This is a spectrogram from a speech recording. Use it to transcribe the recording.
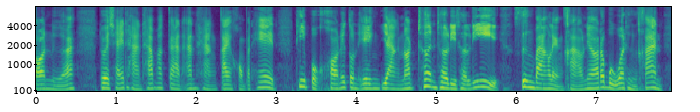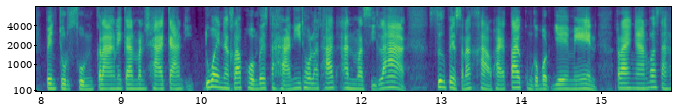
ตอนเหนือ โดยใช้ฐานทัพอากาศอันห่างไกลของประเทศ ที่ปกครองด้วยตนเองอย่าง Northern Territory ซึ่งบางแหล่งข่าวเนี่ยระบุว่าถึงขั้น เป็นจุดศูนย์กลางในการบัญชาการอีกด้วยนะครับผมโดยสถานีโทรทัศน์อันมาซิล่าซึ่งเป็นสำนักข่าวภายใต้กลุ่มกบฏเยเมน รายงานว่าสห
